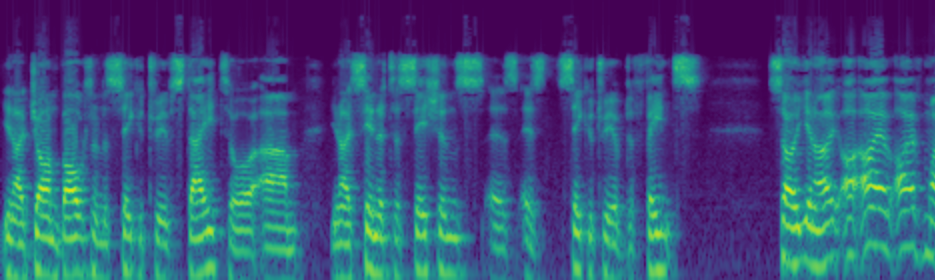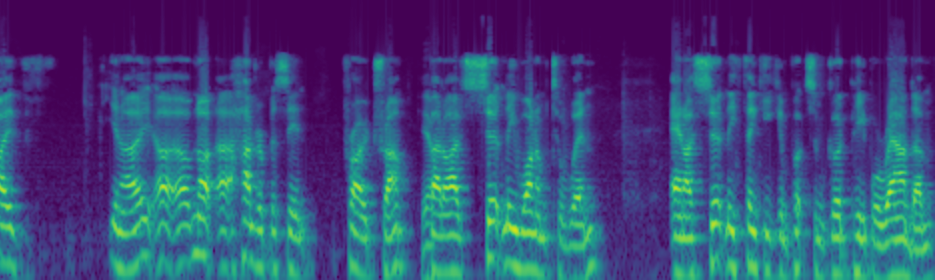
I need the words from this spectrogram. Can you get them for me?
you know John Bolton as Secretary of State, or um, you know Senator Sessions as, as Secretary of Defense. So you know I, I have I have my you know I, I'm not hundred percent pro Trump, Yep. but I certainly want him to win and I certainly think he can put some good people around him.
